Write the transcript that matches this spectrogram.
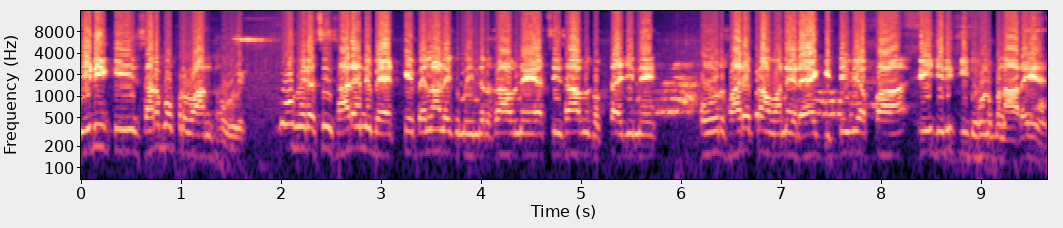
ਜਿਹੜੀ ਕਿ ਸਰਵ ਪ੍ਰਵਾਨਿਤ ਹੋਵੇ। ਉਹ ਫਿਰ ਅਸੀਂ ਸਾਰਿਆਂ ਨੇ ਬੈਠ ਕੇ, ਪਹਿਲਾਂ ਵਾਲੇ ਕਮਿੰਦਰ ਸਾਹਿਬ ਨੇ ਐਸਸੀ ਸਾਹਿਬ ਗੁਪਤਾ ਜੀ ਨੇ, ਹੋਰ ਸਾਰੇ ਭਰਾਵਾਂ ਨੇ ਰਹਿ ਕੀਤੀ ਵੀ ਆਪਾਂ ਇਹ ਜਿਹੜੀ ਚੀਜ਼ ਹੁਣ ਬਣਾ ਰਹੇ ਹਾਂ,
